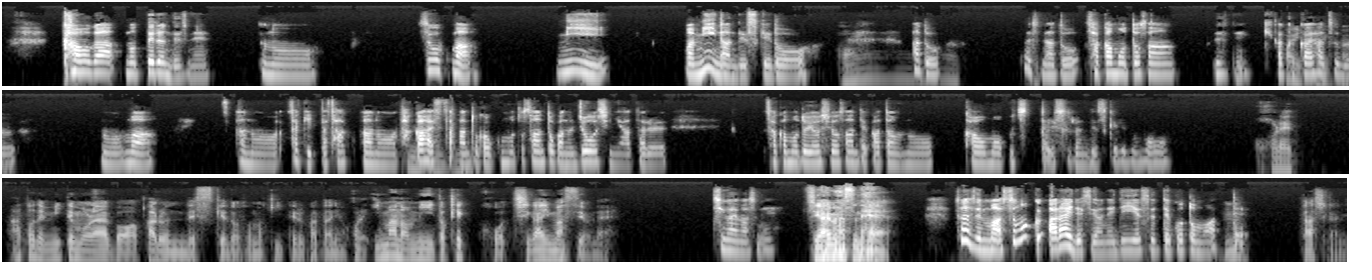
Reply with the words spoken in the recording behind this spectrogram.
顔が載ってるんですね。その、すごく、まあ、ミー、まあ、ミーなんですけど、あと、そうですね、あと、坂本さんですね、企画開発はいはい。部の、まあ、あの、さっき言ったさ、あの、高橋さんとか岡本さんとかの上司にあたる坂本義雄さんって方の顔も映ったりするんですけれども、これ、後で見てもらえばわかるんですけど、その聞いてる方には。これ、今のミーと結構違いますよね。違いますね。違いますね。そうですね、まあ、すごく荒いですよね、DS ってこともあって。うん確かに。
